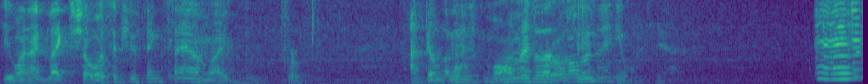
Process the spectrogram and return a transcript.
You want to like show us a few things, Sam? Like for until the last moment Until the for last all moment? season, anyone. Okay. Mm-hmm.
